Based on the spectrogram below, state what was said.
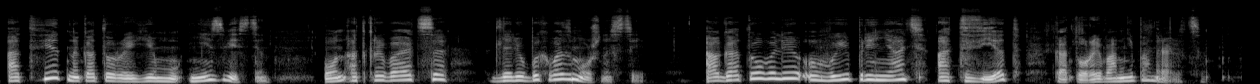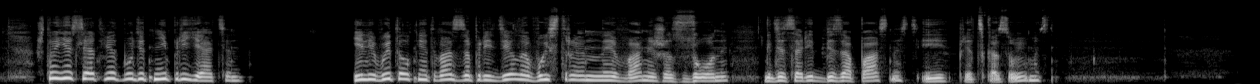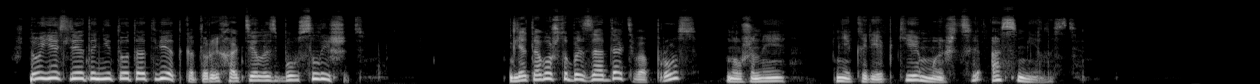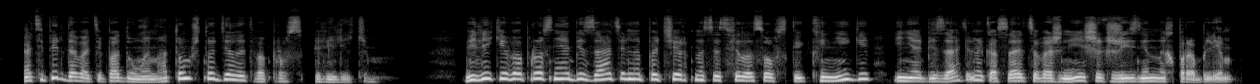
ответ на который ему неизвестен, он открывается для любых возможностей. А готовы ли вы принять ответ, который вам не понравится? Что если ответ будет неприятен, или вытолкнет вас за пределы выстроенные вами же зоны, где царит безопасность и предсказуемость? Что, если это не тот ответ, который хотелось бы услышать? Для того, чтобы задать вопрос, нужны не крепкие мышцы, а смелость. А теперь давайте подумаем о том, что делает вопрос великим. Великий вопрос не обязательно почерпнут из философской книги и не обязательно касается важнейших жизненных проблем.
